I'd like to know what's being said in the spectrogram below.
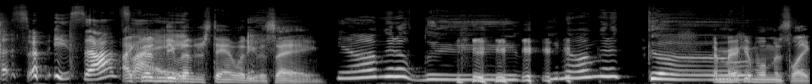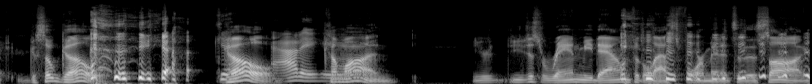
That's what he sounds I like. couldn't even understand what he was saying. You know, I'm gonna leave. you know, I'm gonna go. American Woman's like, so go. yeah. Get Go. out of here. Come on. You're you just ran me down for the last four minutes of this song.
